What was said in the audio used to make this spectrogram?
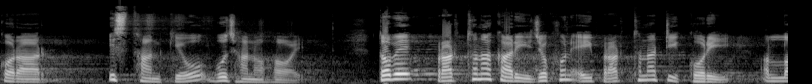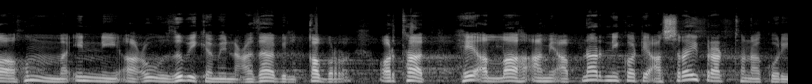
করার স্থানকেও বোঝানো হয়। তবে প্রার্থনাকারী যখন এই প্রার্থনাটি করে আল্লাহুম্মা ইন্নি আউযুবিকা মিন আযাবিল কবর। অর্থাৎ, হে আল্লাহ, আমি আপনার নিকটে আশ্রয় প্রার্থনা করি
